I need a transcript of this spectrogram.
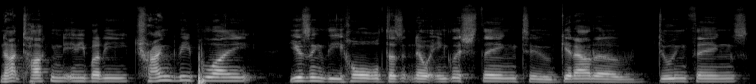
not talking to anybody, trying to be polite, using the whole doesn't know English thing to get out of doing things?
